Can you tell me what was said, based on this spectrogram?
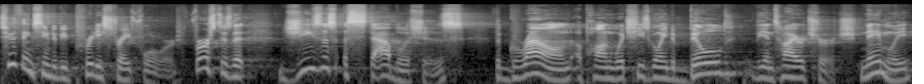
two things seem to be pretty straightforward. First is that Jesus establishes the ground upon which he's going to build the entire church, namely,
